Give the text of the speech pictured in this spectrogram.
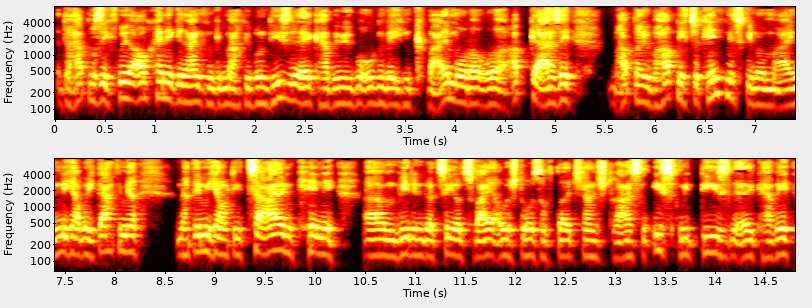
da hat man sich früher auch keine Gedanken gemacht über einen Diesel-LKW, über irgendwelchen Qualm oder, oder Abgase, hat man überhaupt nicht zur Kenntnis genommen eigentlich. Aber ich dachte mir, nachdem ich auch die Zahlen kenne, ähm, wie denn der CO2-Ausstoß auf Deutschlands Straßen ist mit Diesel-LKW,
